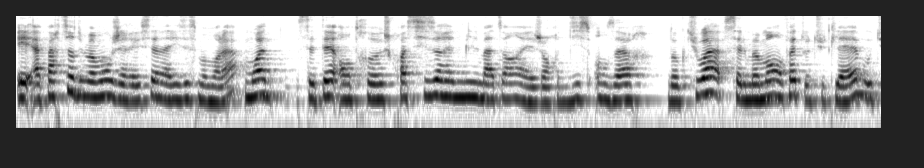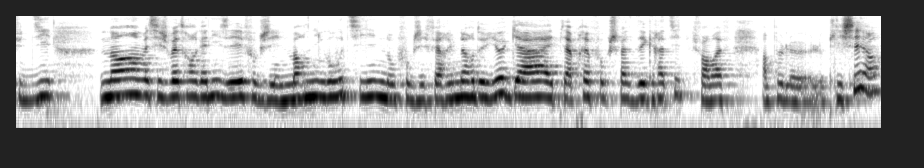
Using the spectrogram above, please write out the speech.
Et à partir du moment où j'ai réussi à analyser ce moment-là, moi c'était entre je crois 6h30 le matin et genre 10-11 heures. Donc tu vois, c'est le moment en fait où tu te lèves, où tu te dis non, mais si je veux être organisée, il faut que j'ai une morning routine, donc il faut que j'aille faire une heure de yoga, et puis après il faut que je fasse des gratitudes, enfin bref, un peu le, cliché, hein.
